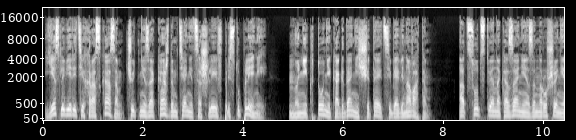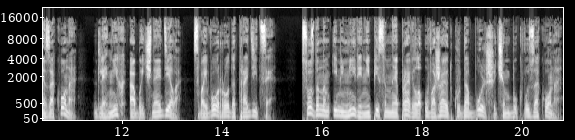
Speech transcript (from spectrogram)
Если верить их рассказам, чуть не за каждым тянется шлейф преступлений, но никто никогда не считает себя виноватым. Отсутствие наказания за нарушение закона для них обычное дело, своего рода традиция. В созданном ими мире неписанные правила уважают куда больше, чем букву закона.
